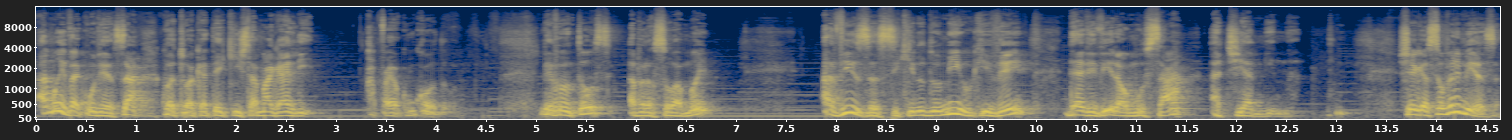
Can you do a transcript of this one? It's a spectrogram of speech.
A mãe vai conversar com a tua catequista Magali. Rafael concordou. Levantou-se, abraçou a mãe. Avisa-se que no domingo que vem deve vir almoçar a tia Mina. Chega a sobremesa.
